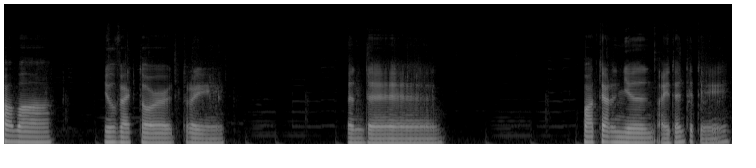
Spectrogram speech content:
comma new vector 3 and then quaternion identity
